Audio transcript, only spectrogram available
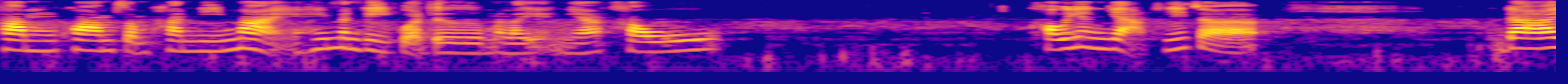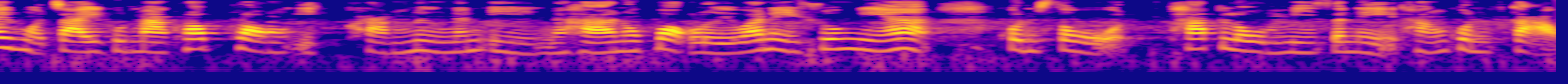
ทำความสัมพันธ์นี้ใหม่ให้มันดีกว่าเดิมอะไรอย่างเงี้ยเขาเขายังอยากที่จะ ได้หัวใจคุณมาครอบครองอีกครั้งหนึ่งนั่นเองนะคะ นกบอกเลยว่าในช่วงนี้คนโสดธาตุลมมีเสน่ห์ทั้งคนเก่า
